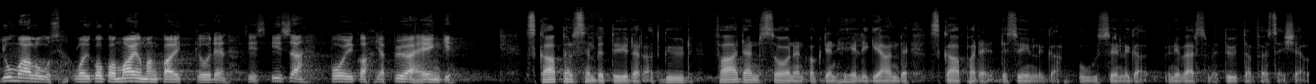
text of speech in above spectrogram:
jumaluus loi koko maailmankaikkeuden, siis isä, poika ja pyhä henki. Skapelsen betyder att Gud, Fadern, Sonen och den helige Ande skapade det synliga, osynliga universumet utanför sig själv.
